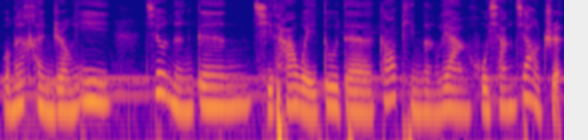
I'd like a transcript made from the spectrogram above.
我们很容易就能跟其他维度的高频能量互相校准。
